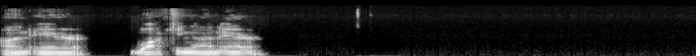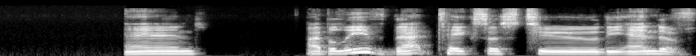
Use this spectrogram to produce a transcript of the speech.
on air, walking on air. And I believe that takes us to the end of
